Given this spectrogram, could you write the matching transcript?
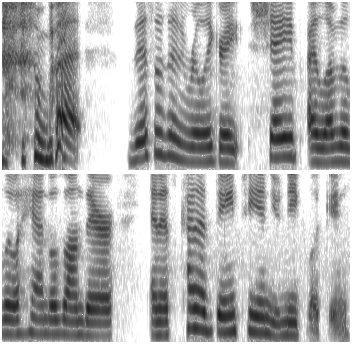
but this was in really great shape. I love the little handles on there, and it's kind of dainty and unique looking.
